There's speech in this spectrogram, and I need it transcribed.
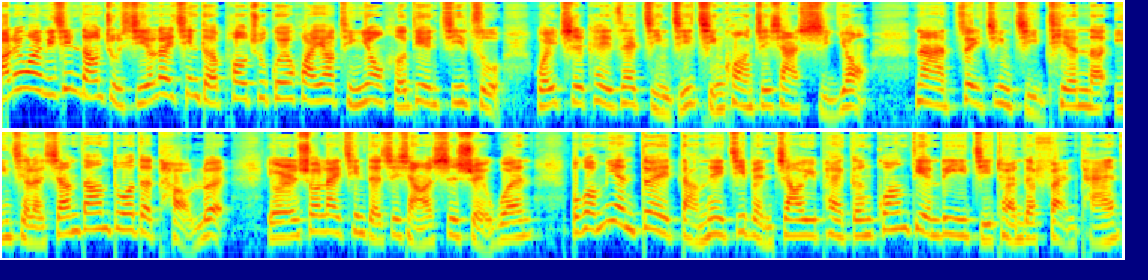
好，另外，民进党主席赖清德抛出规划，要停用核电机组，维持可以在紧急情况之下使用。那最近几天呢，引起了相当多的讨论。有人说赖清德是想要试水温，不过面对党内基本教育派跟光电利益集团的反弹，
